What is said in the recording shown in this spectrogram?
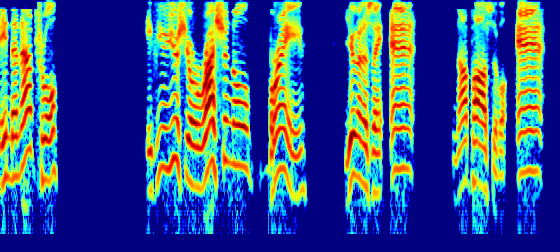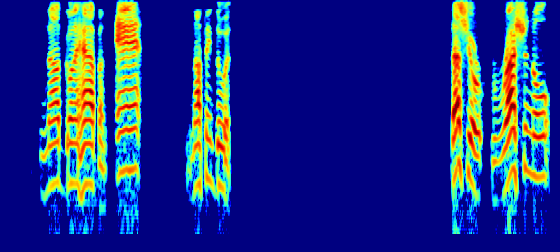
in the natural, if you use your rational brain, you're going to say, eh, not possible. Eh, not going to happen. Eh, nothing to it. That's your rational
